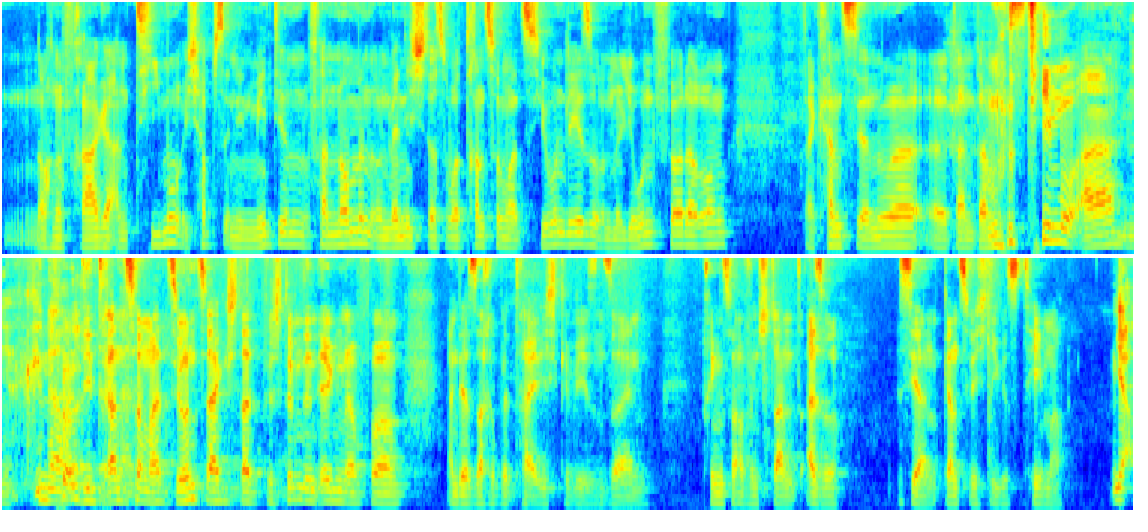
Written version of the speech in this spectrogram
noch eine Frage an Timo. Ich habe es in den Medien vernommen und wenn ich das Wort Transformation lese und Millionenförderung, dann kann es ja nur, äh, dann, dann muss Timo A Ja, genau. und die Transformationswerkstatt bestimmt in irgendeiner Form an der Sache beteiligt gewesen sein. Bring es mal auf den Stand. Also, ist ja ein ganz wichtiges Thema. Ja,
